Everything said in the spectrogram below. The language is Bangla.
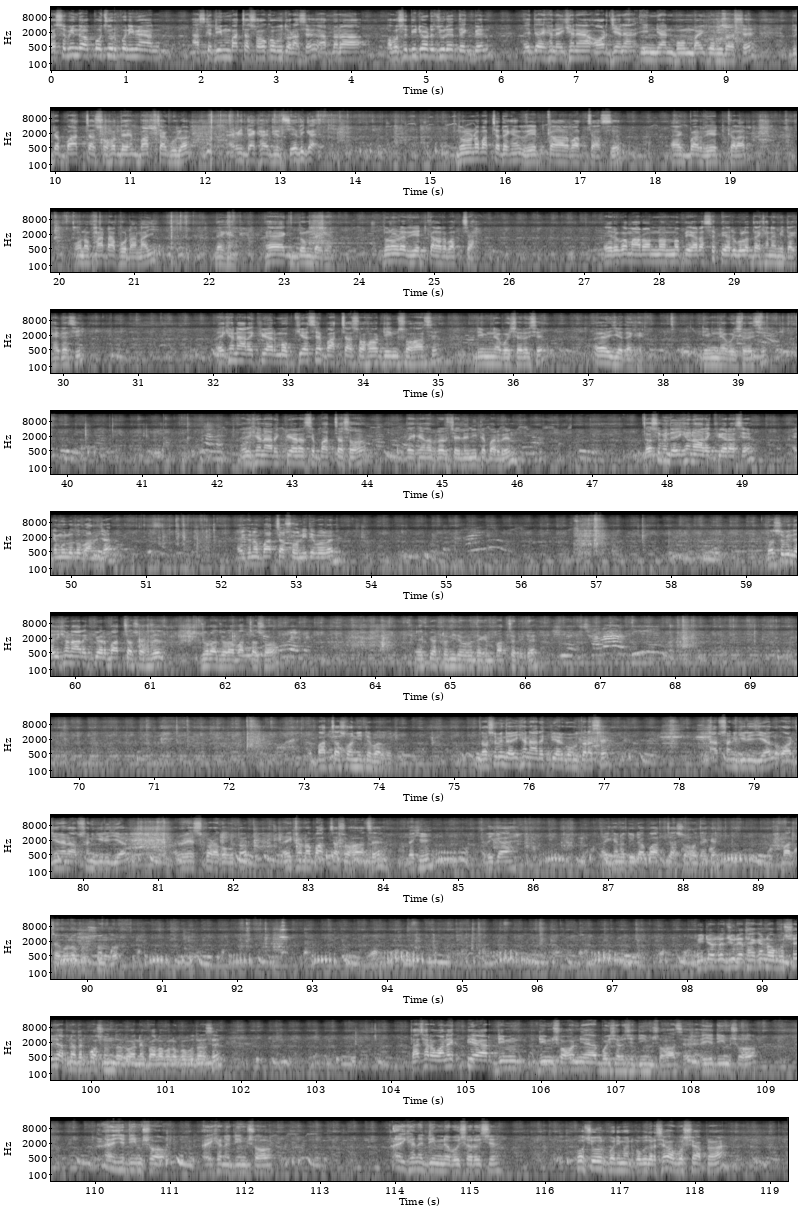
দর্শকবৃন্দ, প্রচুর পরিমাণ আজকে ডিম বাচ্চা সহ কবুতর আছে। আপনারা অবশ্যই ভিডিওটা জুড়ে দেখবেন। যে এখানে এখানে অরিজিনাল ইন্ডিয়ান বোম্বাই কবুতর আছে। দুটা বাচ্চা সহ বাচ্চাগুলো। আমি দেখাই দিচ্ছি। এদিকে দোনোটা বাচ্চা দেখেন, রেড কালার বাচ্চা আছে। একবার রেড কালার। কোনো ফাটা ফোটা নাই। দেখেন, একদম দেখেন। দোনোটা রেড কালার বাচ্চা। এরকম আরও অন্য অন্য পেয়ার আছে, পেয়ারগুলো দেখেন আমি দেখাইতেছি। এখানে আরেক পেয়ার মক্কি আছে, বাচ্চা সহ, ডিম সহ আছে, ডিম নিয়ে বসে রয়েছে। এই যে দেখেন, ডিম নিয়ে বসে রয়েছে। এইখানে আরেক পেয়ার আছে, বাচ্চা সহ, দেখেন আপনারা চাইলে নিতে পারবেন। দশ মিনিট এইখানে আরেক পেয়ার আছে, এটা মূলত পাঞ্জা। এখানে বাচ্চা সহ নিতে পারবেন। দর্শকবিন্দু, এইখানে আরেক পেয়ার বাচ্চা সহজে জোড়া জোড়া বাচ্চা সহ। এই পেয়ারটা নিতে পারবেন, দেখেন বাচ্চা দিতে বাচ্চা সহ নিতে পারবেন দর্শকবিন্দু, এইখানে আরেক পেয়ার কবুতর আছে। আফসান গিরিজিয়াল অরিজিনাল আফসান গিরিজিয়াল রেস করা কবুতর। এইখানেও বাচ্চা সহ আছে, দেখি। এদিকে এইখানে দুইটা বাচ্চা সহ দেখেন। বাচ্চাগুলো খুব সুন্দর। ভিডিওটা জুড়ে থাকেন অবশ্যই, আপনাদের পছন্দ অনেক ভালো ভালো কবুতর আছে। তাছাড়া অনেক পেয়ার ডিম ডিম সহ নিয়ে বসে রয়েছে, ডিম সহ আছে। এই যে ডিম সহ, এই যে ডিম সহ, এইখানে ডিম সহ, এইখানে ডিম নিয়ে বসে রয়েছে। প্রচুর পরিমাণ কবুতর আছে, অবশ্যই আপনারা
